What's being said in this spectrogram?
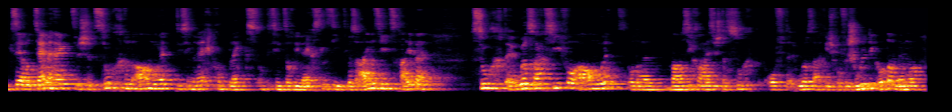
Ich sehe aber Zusammenhänge zwischen Sucht und Armut, die sind recht komplex und die sind so ein bisschen wechselseitig. Also einerseits kann eben Sucht eine Ursache sein von Armut, oder wenn man sicher weiss, ist, dass Sucht oft eine Ursache ist von Verschuldung, oder? Wenn man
